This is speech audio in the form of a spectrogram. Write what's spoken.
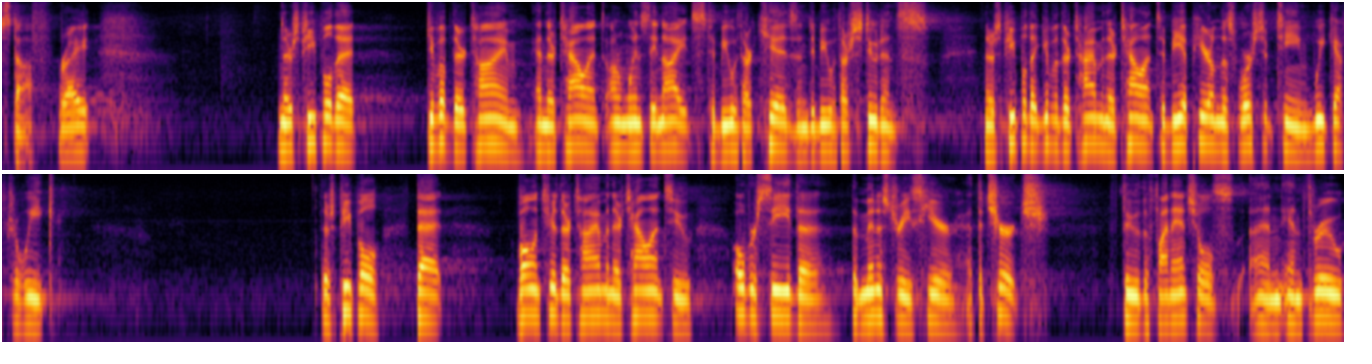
stuff, right? And there's people that give up their time and their talent on Wednesday nights to be with our kids and to be with our students. And there's people that give up their time and their talent to be up here on this worship team week after week. There's people that volunteer their time and their talent to oversee the, the ministries here at the church through the financials and, and through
